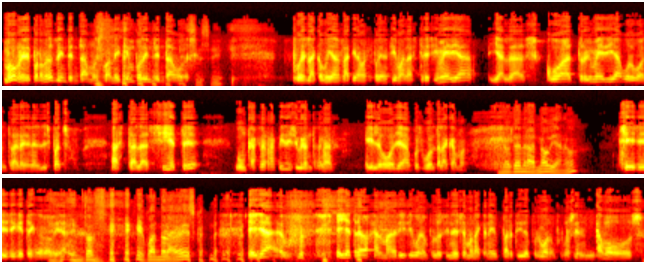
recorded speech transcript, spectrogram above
Bueno, por lo menos lo intentamos, cuando hay tiempo lo intentamos. Pues la comida nos la tiramos por encima a las tres y media y a las cuatro y media vuelvo a entrar en el despacho. Hasta las siete un café rápido y subir a entrenar. Y luego ya pues vuelta a la cama. No tendrás novia, ¿no? Sí, sí, sí que tengo novia. Entonces, ¿cuándo la ves? ella ella trabaja en Madrid y bueno, por los fines de semana que no hay partido, pues bueno, pues nos sentamos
